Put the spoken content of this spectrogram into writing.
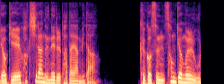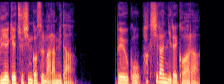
여기에 확실한 은혜를 받아야 합니다. 그것은 성경을 우리에게 주신 것을 말합니다. 배우고 확실한 일에 거하라.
